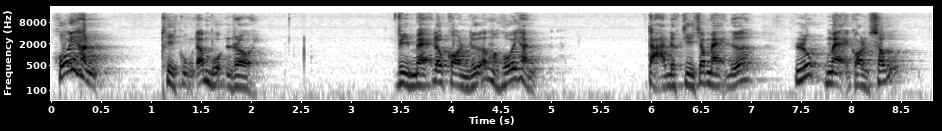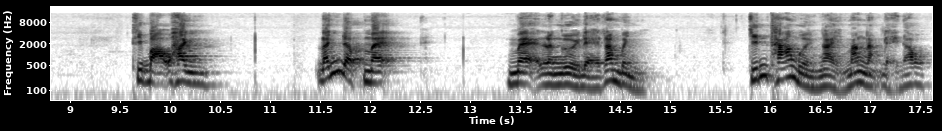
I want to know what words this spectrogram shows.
hối hận thì cũng đã muộn rồi. Vì mẹ đâu còn nữa mà hối hận. Trả được gì cho mẹ nữa. Lúc mẹ còn sống, thì bạo hành, đánh đập mẹ. Mẹ là người đẻ ra mình. 9 tháng 10 ngày mang nặng đẻ đau.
